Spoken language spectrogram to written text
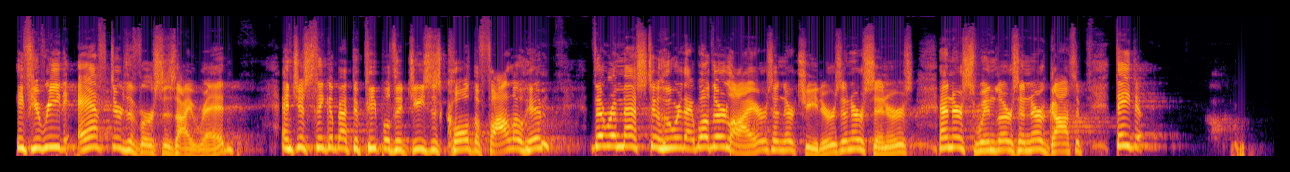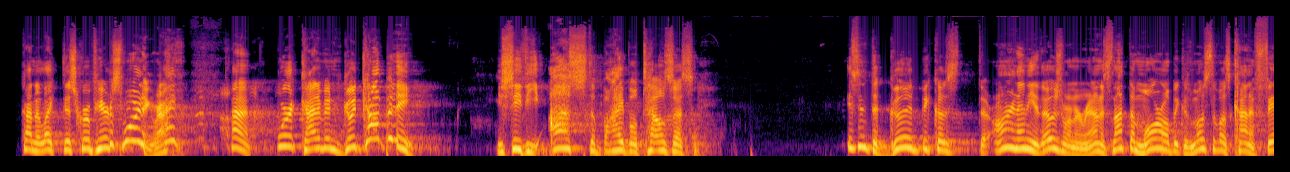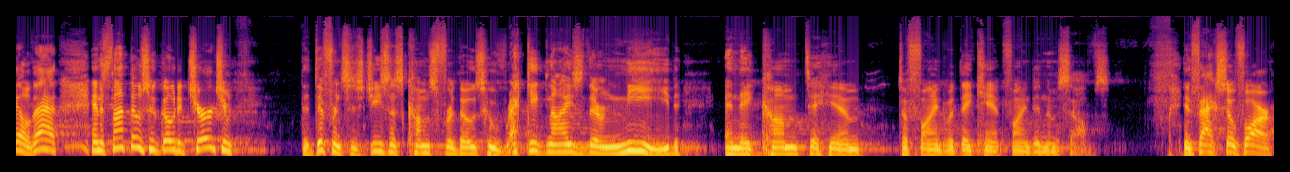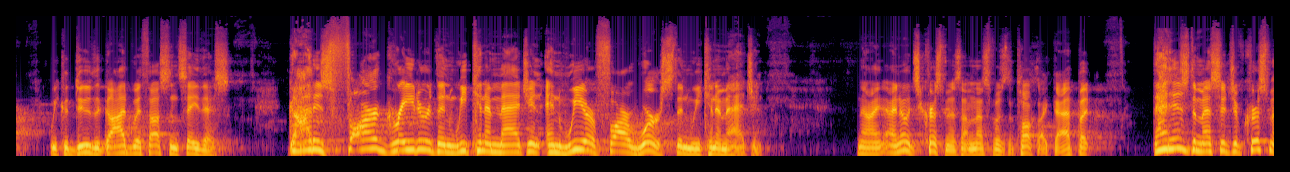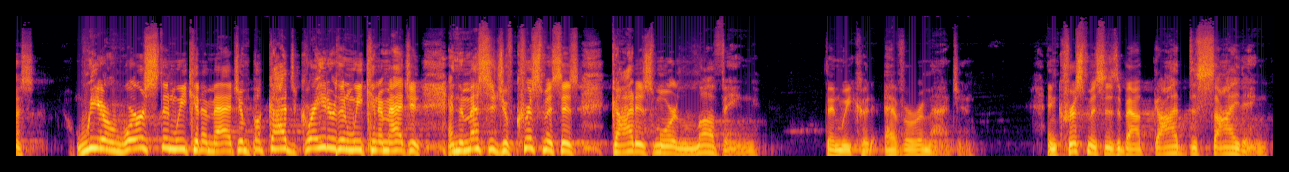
If you read after the verses I read and just think about the people that Jesus called to follow him, they're a mess too. Who are they? Well, they're liars and they're cheaters and they're sinners and they're swindlers and they're gossip. They kind of like this group here this morning, right? Uh, we're kind of in good company. You see, the us, the Bible tells us, isn't the good because there aren't any of those running around. It's not the moral because most of us kind of fail that. And it's not those who go to church. And the difference is Jesus comes for those who recognize their need and they come to him to find what they can't find in themselves. In fact, so far, we could do the God with us and say this God is far greater than we can imagine, and we are far worse than we can imagine. Now, I, I know it's Christmas. I'm not supposed to talk like that, but that is the message of Christmas. We are worse than we can imagine, but God's greater than we can imagine. And the message of Christmas is God is more loving than we could ever imagine. And Christmas is about God deciding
